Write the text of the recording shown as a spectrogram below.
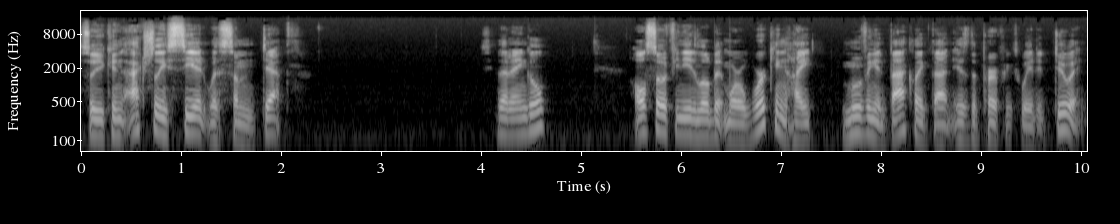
so you can actually see it with some depth. See that angle? Also, if you need a little bit more working height, moving it back like that is the perfect way to do it.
